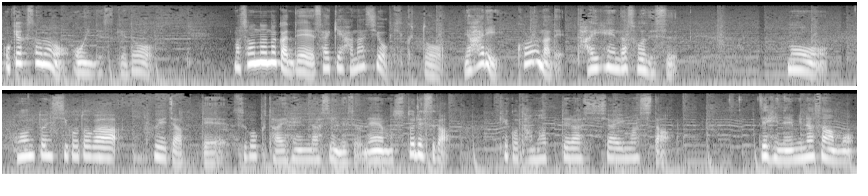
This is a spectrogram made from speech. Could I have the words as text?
お客様も多いんですけど、まあ、そんな中で最近話を聞くとやはりコロナで大変だそうです。もう本当に仕事が増えちゃってすごく大変らしいんですよね。もうストレスが結構溜まってらっしゃいました。是非ね皆さんも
